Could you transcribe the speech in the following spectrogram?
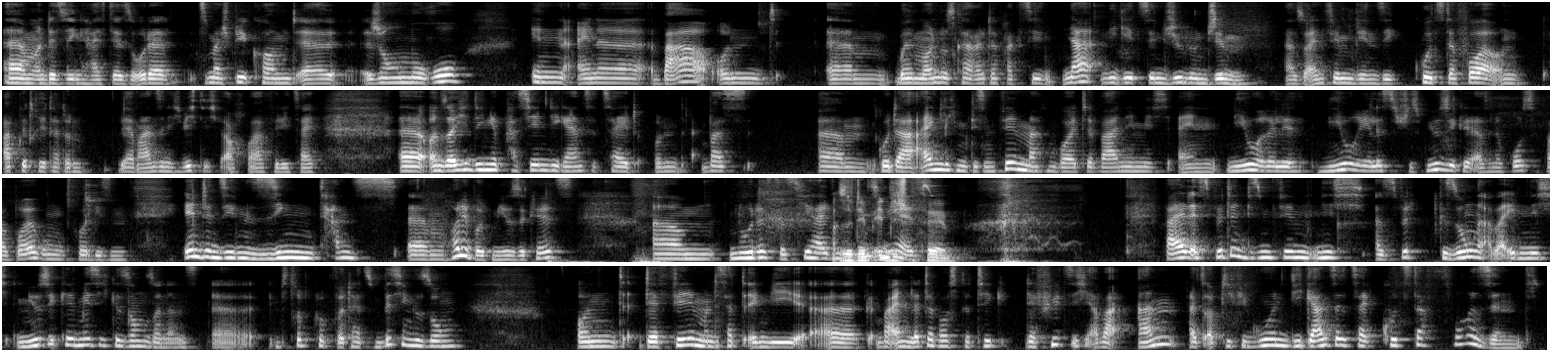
Ähm, und deswegen heißt er so. Oder zum Beispiel kommt äh, Jean Moreau in eine Bar und ähm, Belmondos Charakter fragt sie, na, wie geht's den Jules und Jim? Also ein Film, den sie kurz davor und abgedreht hat und der wahnsinnig wichtig auch war für die Zeit. Äh, und solche Dinge passieren die ganze Zeit. Und was ähm, Godard eigentlich mit diesem Film machen wollte, war nämlich ein neorealistisches Musical, also eine große Verbeugung vor diesen intensiven Sing-, Tanz-, ähm, Hollywood-Musicals. Ähm, nur, dass das hier halt Also dem indischen Film. Weil es wird in diesem Film nicht, also es wird gesungen, aber eben nicht musical-mäßig gesungen, sondern äh, im Stripclub wird halt so ein bisschen gesungen. Und der Film, und das hat irgendwie, äh, war eine Letterbox-Kritik, der fühlt sich aber an, als ob die Figuren die ganze Zeit kurz davor sind,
